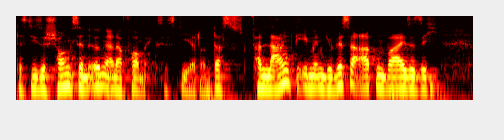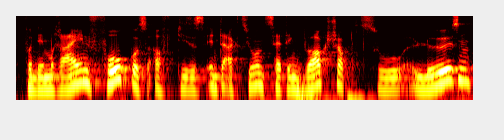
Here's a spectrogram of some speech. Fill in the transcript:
dass diese Chance in irgendeiner Form existiert. Und das verlangt eben in gewisser Art und Weise, sich von dem reinen Fokus auf dieses Interaktionssetting Workshop zu lösen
